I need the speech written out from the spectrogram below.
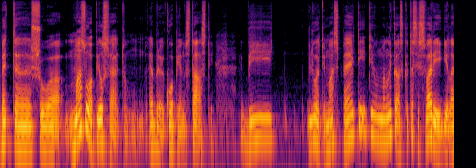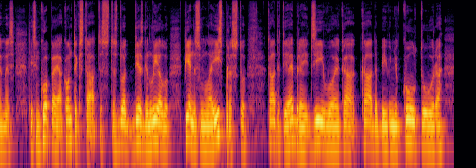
Bet eh, šo mazo pilsētu un ebreju kopienu stāsti bija ļoti maz pētīti. Man liekas, ka tas ir svarīgi, lai mēs teiksim, kopējā kontekstā tas, tas dod diezgan lielu pienesumu, lai izprastu, kāda tie ebreji dzīvoja, kā, kāda bija viņu kultūra. Uh,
